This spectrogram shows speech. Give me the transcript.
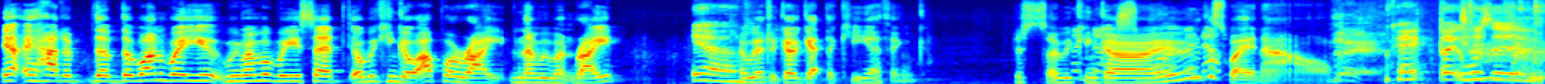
Yeah, it had a, the, the one where you, remember where you said, oh, we can go up or right, and then we went right? Yeah. And we had to go get the key, I think. Just so we can go this up. way now. Okay, but it was a,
